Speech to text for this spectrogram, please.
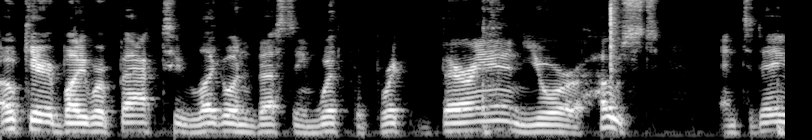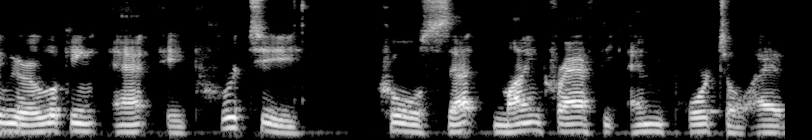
Okay, everybody, we're back to Lego investing with the Brick Baron, your host. And today we are looking at a pretty cool set, Minecraft The End Portal. I have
